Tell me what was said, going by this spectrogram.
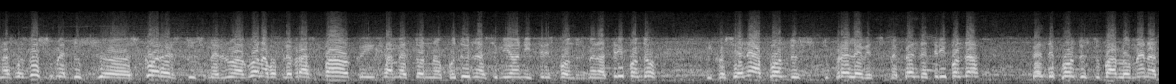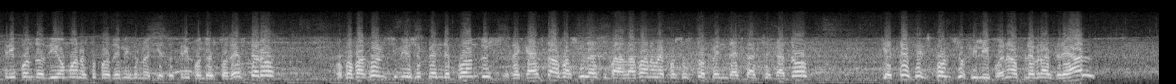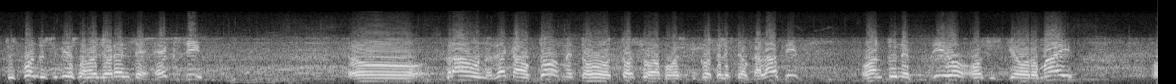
να σας δώσουμε τους ε, σκόρερς του σημερινού αγώνα από πλευράς ΠΑΟΚ. Είχαμε τον Κουντούρη να σημειώνει 3 πόντους με ένα τρίποντο, 29 πόντους του Πρέλεβιτς με 5 τρίποντα, 5 πόντους του Πάρλο με ένα τρίποντο, 2 μόνο στο πρώτο ημίχρονο και το τρίποντο στο δεύτερο. Ο Παπαχώνης σημείωσε 5 πόντους, 17 ο Φασούλας, επαναλαμβάνω με ποσοστό 57% και 4 πόντους ο Φιλίππο. Ενώ ο πλευράς Ρεάλ, τους πόντους σημείωσαν ο Λιορέντε 6, ο Μπράουν 18 με το τόσο αποφασιστικό τελευταίο καλάθι. Ο Αντούνεφ 2, όσους και ο Ρωμάη.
